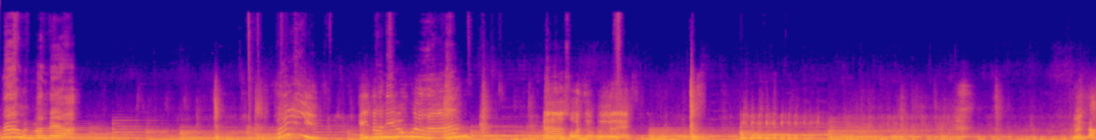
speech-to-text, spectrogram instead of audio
หน้าเหมือนมันเลยอะ เฮ้ย ไอตัวนี้ก็เหมือน หน้าโคตรจะมือเลย เหมือนนะ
